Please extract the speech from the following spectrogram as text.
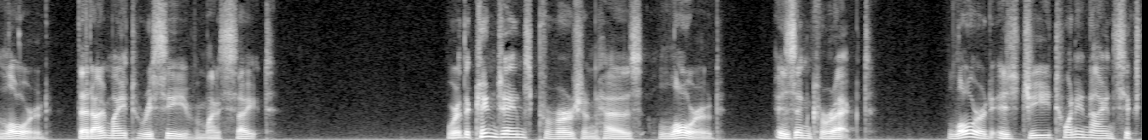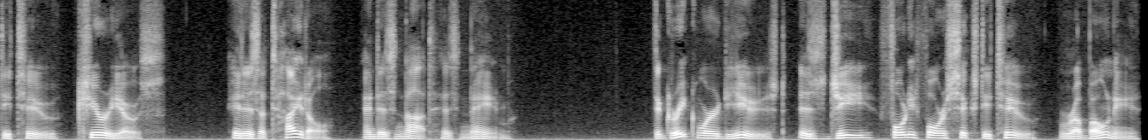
Lord, that I might receive my sight. Where the King James perversion has Lord is incorrect. Lord is G2962, kurios. It is a title and is not his name. The Greek word used is G4462, Rabboni.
